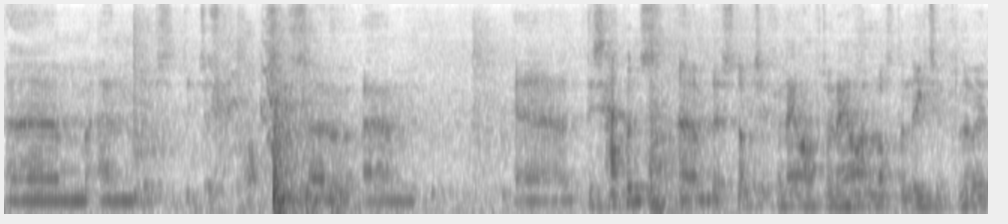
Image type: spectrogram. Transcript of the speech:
um, and it just pops. So um, uh, this happens. Um, they've stopped it for now after an hour, lost a litre of fluid.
